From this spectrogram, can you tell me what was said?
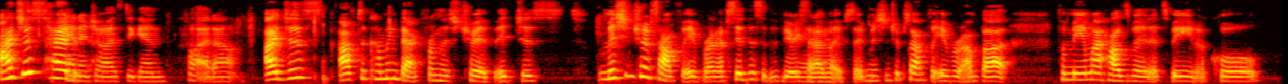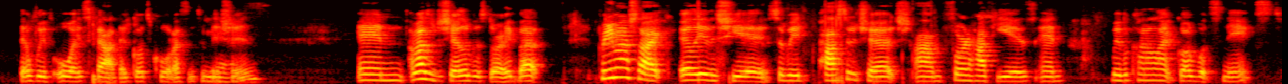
I just had energized again, fired up. I just, after coming back from this trip, it just. Mission trips aren't for everyone. I've said this at the very start of Yeah. the episode. Mission trips aren't for everyone, but for me and my husband, it's been a call that we've always felt that God's called us into mission. And I might as well just share a little bit of story, but pretty much like earlier this year. So we'd pastored a church um, four and a half years, and we were kind of like, God, what's next?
